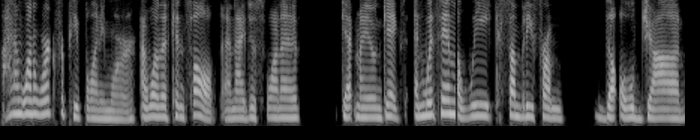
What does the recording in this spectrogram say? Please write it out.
I don't want to work for people anymore. I want to consult and I just want to get my own gigs. And within a week, somebody from the old job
